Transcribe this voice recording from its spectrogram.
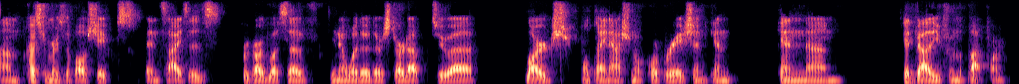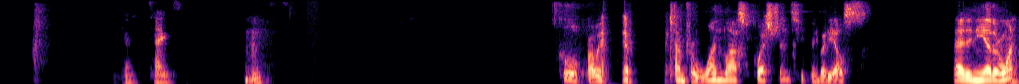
um, customers of all shapes and sizes, regardless of, you know, whether they're startup to a large multinational corporation can, can um, get value from the platform. Okay, Thanks. Mm-hmm. Cool. Probably have time for one last question. See if anybody else had any other one.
